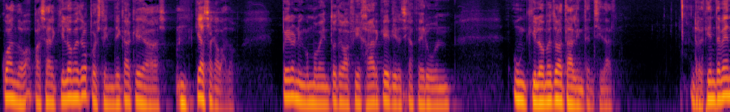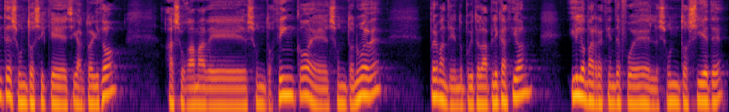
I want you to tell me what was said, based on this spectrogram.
cuando pasa el kilómetro, pues te indica que has, que has acabado. Pero en ningún momento te va a fijar que tienes que hacer un, un kilómetro a tal intensidad. Recientemente Sunto sí que, sí que actualizó a su gama de Sunto 5, eh, Sunto 9, pero manteniendo un poquito la aplicación. Y lo más reciente fue el Sunto 7,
